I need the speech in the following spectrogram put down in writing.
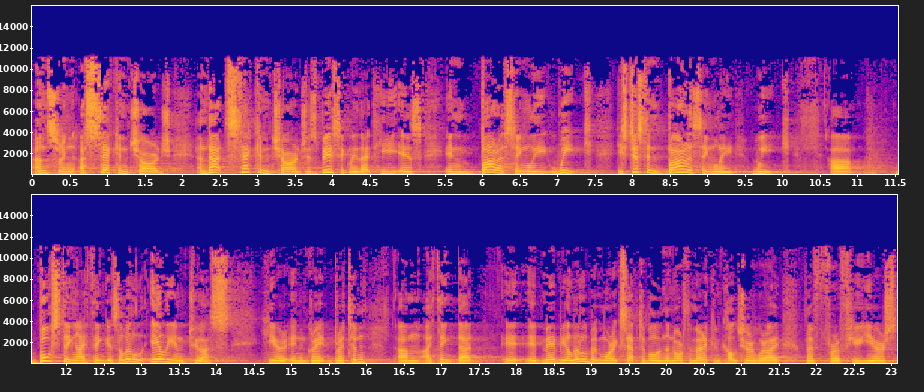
answering a second charge. And that second charge is basically that he is embarrassingly weak. He's just embarrassingly weak. Uh, boasting, I think, is a little alien to us here in Great Britain. Um, I think that it, it, may be a little bit more acceptable in the North American culture where I lived for a few years.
